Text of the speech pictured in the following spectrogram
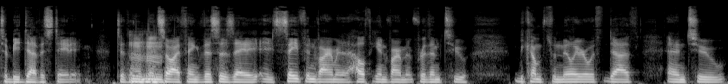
to be devastating to them. Mhm. And so I think this is a, a safe environment, a healthy environment for them to become familiar with death and to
